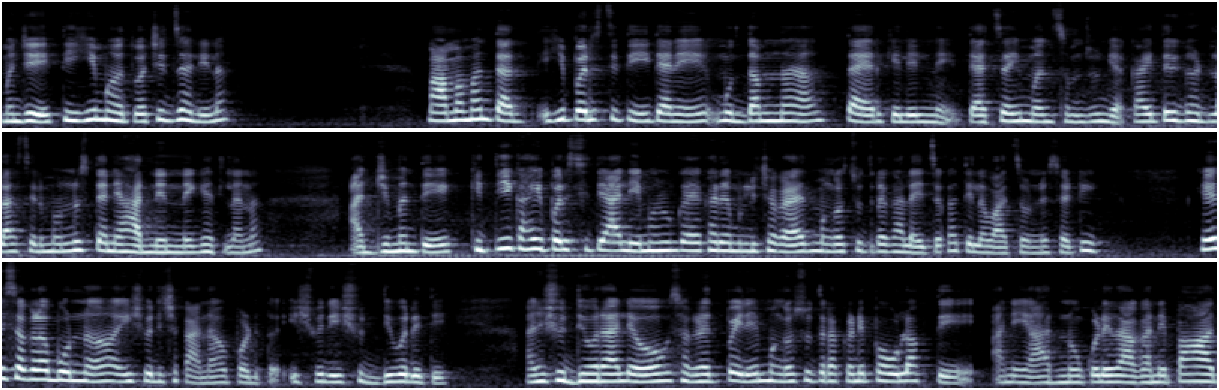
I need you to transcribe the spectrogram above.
म्हणजे तीही महत्त्वाचीच झाली ना? मामा म्हणतात ही परिस्थिती त्याने मुद्दामना तयार केलेली नाही. त्याचंही मन समजून घ्या. काहीतरी घडलं असेल म्हणूनच त्याने हा निर्णय घेतला ना? आजी म्हणते किती काही परिस्थिती आली म्हणून काय एखाद्या मुलीच्या गळ्यात मंगळसूत्र घालायचं का तिला वाचवण्यासाठी? हे सगळं बोलणं ईश्वरीच्या कानावर पडतं. ईश्वरी शुद्धीवर येते. आणि शुद्धीवर आल्यावर सगळ्यात पहिले मंगळसूत्राकडे पाहू लागते. आणि आर्नवकडे रागाने पाहात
